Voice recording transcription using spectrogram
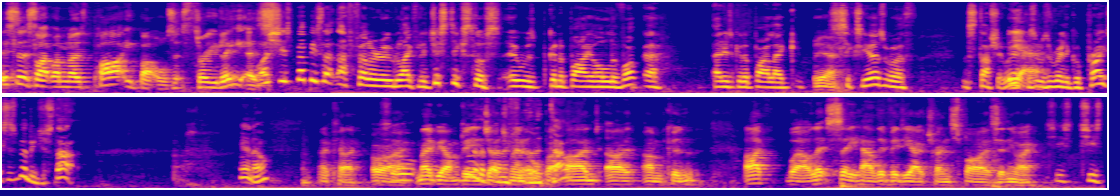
This looks like one of those party bottles that's three litres. Well, she's maybe it's like that fella who Life Logistics does, who was going to buy all the vodka, and he's going to buy like Yeah. six years worth and stash it away because Yeah. it was a really good price. It's maybe just that. You know, Okay, all right. So, Maybe I'm being her the benefit of judgmental, but. I'm, I, I'm. Con- I well, let's see how the video transpires. Anyway, she's she's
